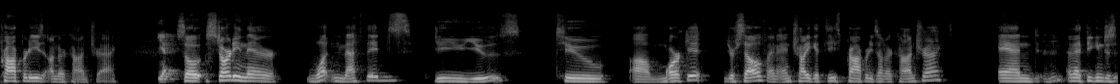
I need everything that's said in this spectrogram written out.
properties under contract. Yeah. So starting there, what methods do you use to um, market yourself and, and try to get these properties under contract? And mm-hmm. and if you can just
